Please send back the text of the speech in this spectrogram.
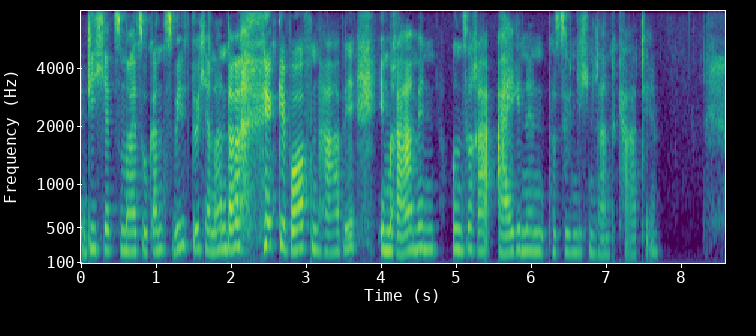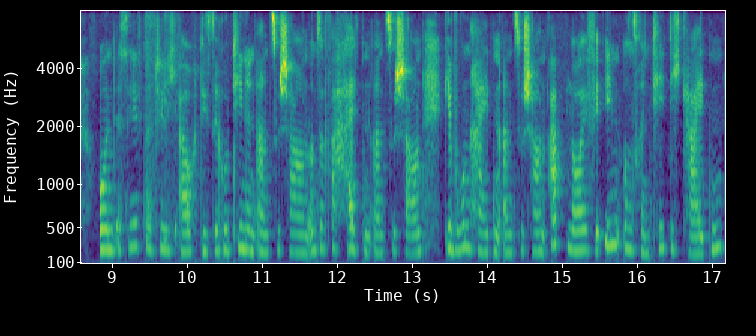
die ich jetzt mal so ganz wild durcheinander geworfen habe im Rahmen unserer eigenen persönlichen Landkarte. Und es hilft natürlich auch, diese Routinen anzuschauen, unser Verhalten anzuschauen, Gewohnheiten anzuschauen, Abläufe in unseren Tätigkeiten,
